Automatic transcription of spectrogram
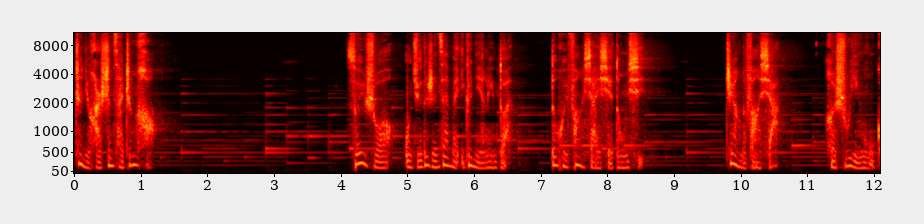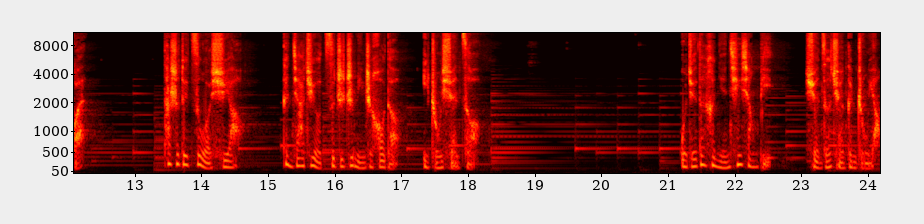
这女孩身材真好。所以说，我觉得人在每一个年龄段，都会放下一些东西。这样的放下，和输赢无关，它是对自我需要更加具有自知之明之后的一种选择。我觉得和年轻相比，选择权更重要。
